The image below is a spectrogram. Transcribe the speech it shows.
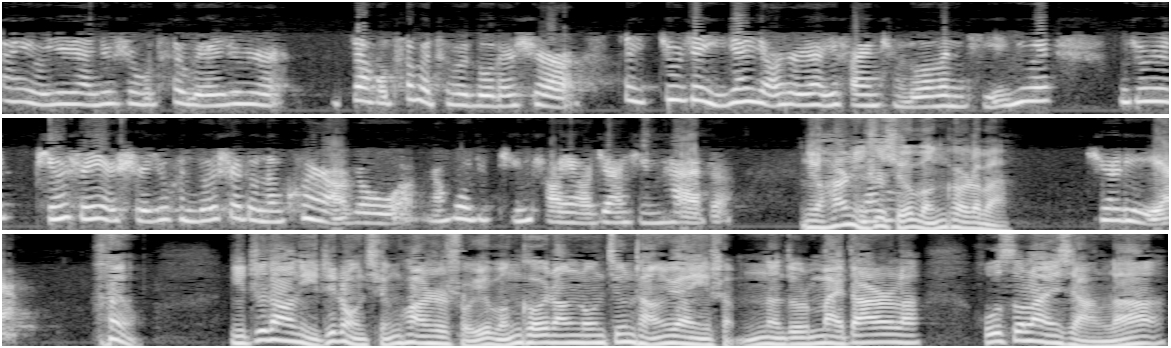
还有一点就是，我特别就是在乎特别特别多的事儿，这就这一件小事儿，也发现挺多问题。因为我就是平时也是，就很多事儿都能困扰着我，然后我就挺讨厌我这样心态的。女孩，你是学文科的吧？学理。哼，你知道你这种情况是属于文科当中经常愿意什么呢？就是卖单儿了，胡思乱想了，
